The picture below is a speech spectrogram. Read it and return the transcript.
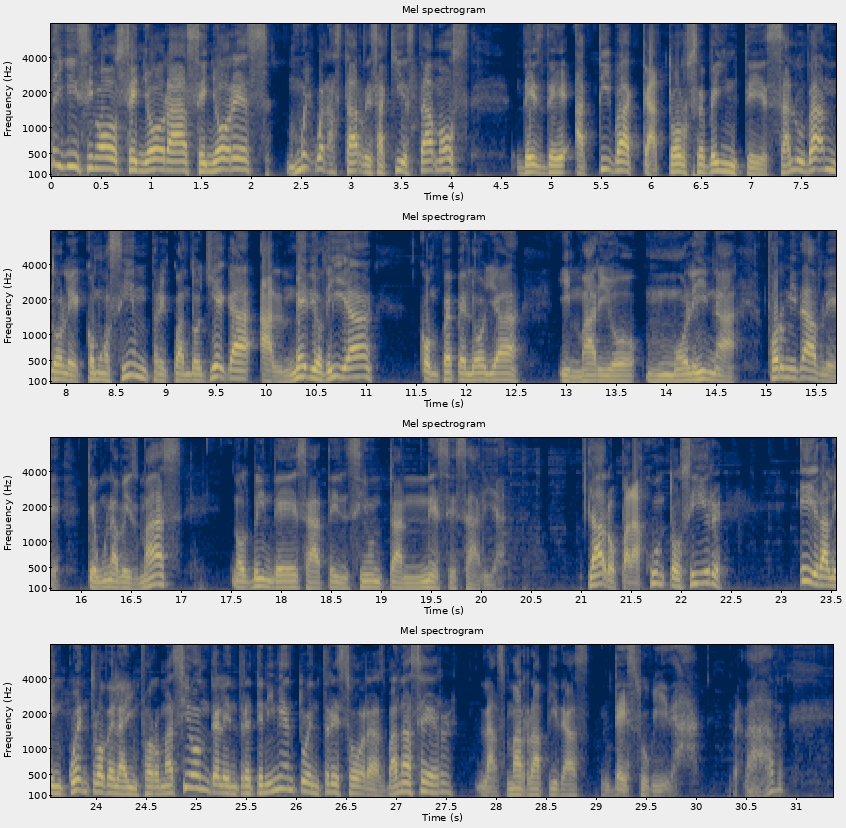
Amiguísimos, señoras, señores, muy buenas tardes. Aquí estamos desde Activa 1420, saludándole como siempre cuando llega al mediodía con Pepe Loya y Mario Molina. Formidable que una vez más nos brinde esa atención tan necesaria. Claro, para juntos ir, ir al encuentro de la información, del entretenimiento en tres horas. Van a ser las más rápidas de su vida, ¿verdad?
